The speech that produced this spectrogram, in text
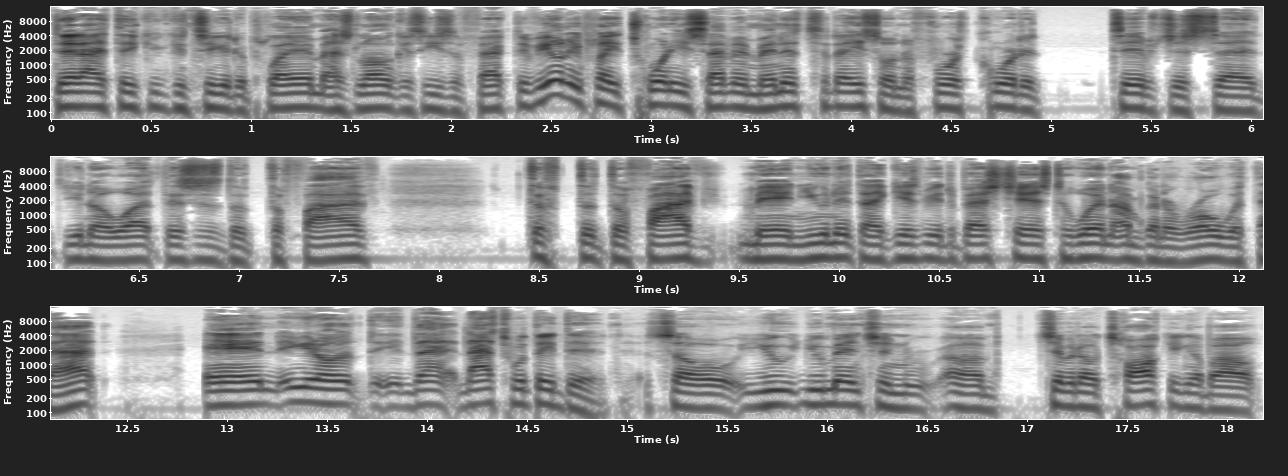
then I think you continue to play him as long as he's effective. He only played 27 minutes today, so in the fourth quarter, Thibs just said, "You know what? This is the the five, the the, the five man unit that gives me the best chance to win. I'm going to roll with that." And you know that that's what they did. So you you mentioned um, Thibodeau talking about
